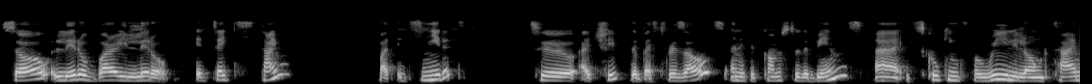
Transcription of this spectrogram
So little, very little. It takes time, but it's needed to achieve the best results. And if it comes to the beans, uh, it's cooking for really long time,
